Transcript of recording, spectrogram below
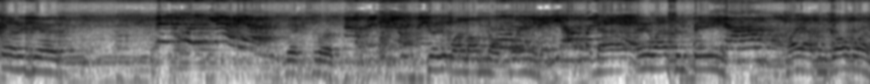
Very good. Excellent. Good while I'm not playing. Now, who hasn't been? I haven't got one.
